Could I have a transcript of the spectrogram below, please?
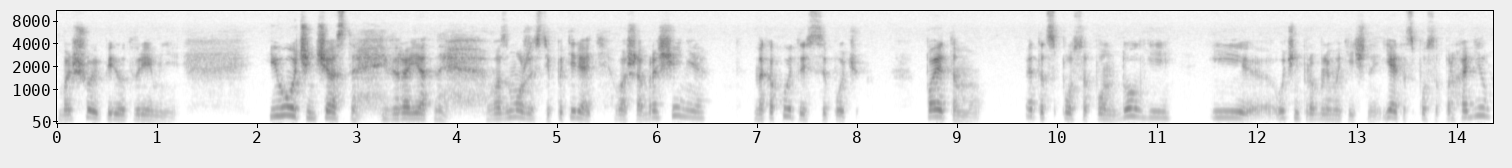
большой период времени. И очень часто и вероятны возможности потерять ваше обращение на какой-то из цепочек. Поэтому этот способ, он долгий и очень проблематичный. Я этот способ проходил.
